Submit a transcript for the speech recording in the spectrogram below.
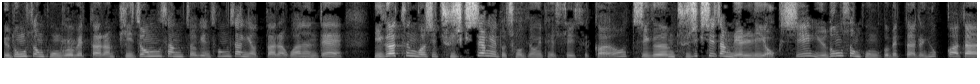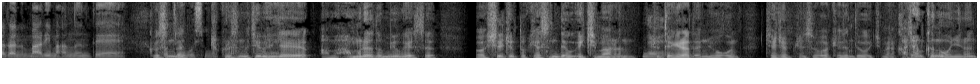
유동성 공급에 따른 비정상적인 성장이었다라고 하는데 이 같은 것이 주식 시장에도 적용이 될 수 있을까요? 지금 주식 시장 랠리 역시 유동성 공급에 따른 효과다라는 말이 많은데 그렇습니다. 어떻게 보십니까? 그렇습니다. 지금 현재 아마 아무래도 미국에서 어, 실적도 개선되고 있지만은 네. 주택이라든지 혹은 제조업 지수가 개선되고 있지만 가장 큰 원인은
